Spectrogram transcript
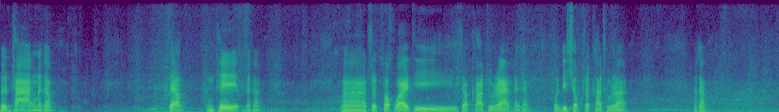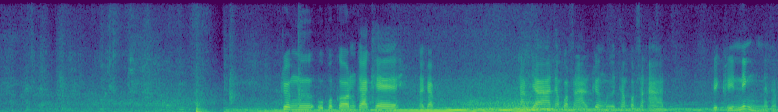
เดินทางนะครับ จาก กรุงเทพนะครับ มาสต็อกไว้ที่สาขาธุราชนะครับ คนที่ช็อปสาขาธุราชนะครับเครื่องมืออุปกรณ์คาแคร์นะครับทำยาทำความสะอาด เครื่องมือทำความสะอาดบิ๊กคลีนนิ่งนะครับ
